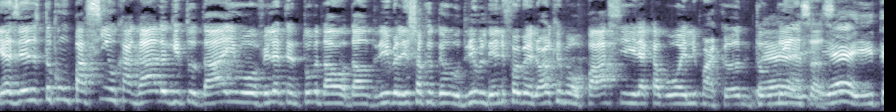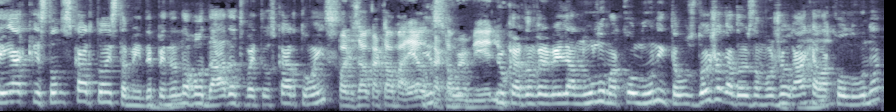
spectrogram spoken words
E às vezes tu com um passinho cagado que tu dá e o Ovelha tentou dar, dar um drible ali, só que o, o drible dele foi melhor que o meu passe e ele acabou ele marcando. Então é, tem essas. e É, e tem a questão dos cartões também. Dependendo da rodada, tu vai ter os cartões. Pode usar o cartão amarelo, o Isso, cartão E vermelho. o cartão vermelho anula uma coluna, então os dois jogadores não vão jogar Uhum. aquela coluna,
